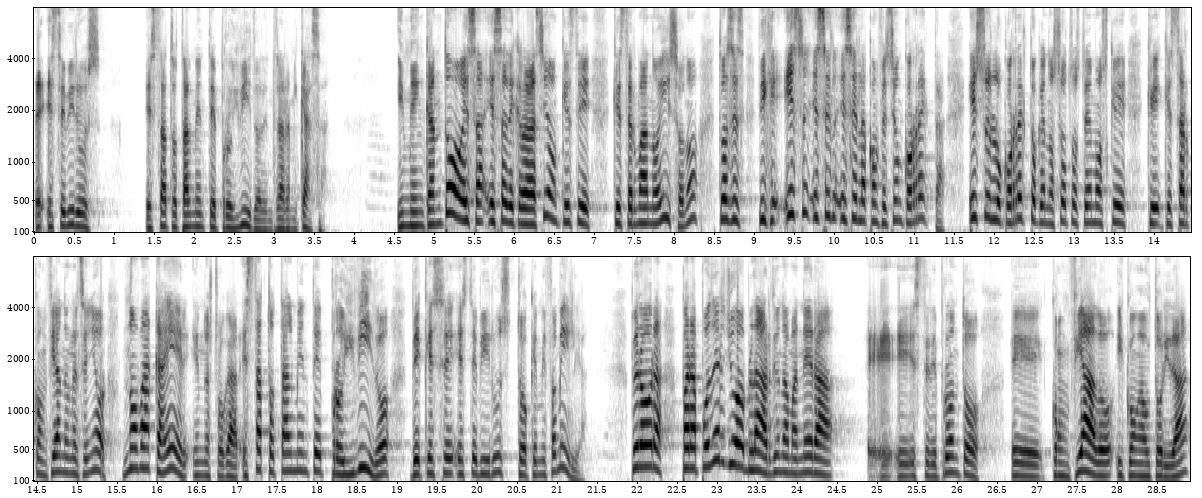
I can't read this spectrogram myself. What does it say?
este virus está totalmente prohibido de entrar a mi casa. Y me encantó esa, esa declaración que este, que este hermano hizo, ¿no? Entonces dije, esa, esa, es la confesión correcta. Eso es lo correcto que nosotros tenemos que, que, estar confiando en el Señor. No va a caer en nuestro hogar. Está totalmente prohibido de que este virus toque mi familia. Pero ahora, para poder yo hablar de una manera, eh, eh, este, de pronto, eh, confiado y con autoridad,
